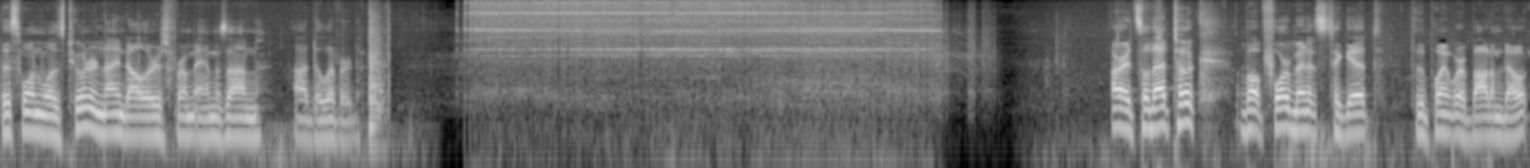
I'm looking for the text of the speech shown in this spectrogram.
This one was $209 from Amazon uh, delivered. All right, so that took about four minutes to get to the point where it bottomed out.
